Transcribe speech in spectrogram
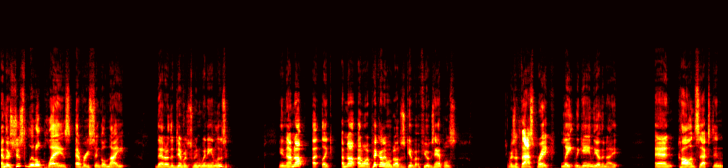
And there's just little plays every single night that are the difference between winning and losing. And I'm not uh, like I'm not I don't want to pick on anyone, but I'll just give a few examples. There's a fast break late in the game the other night, and Collin Sexton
